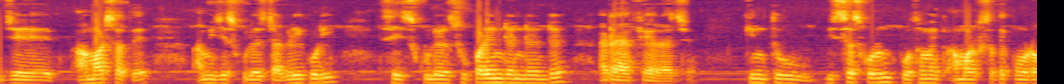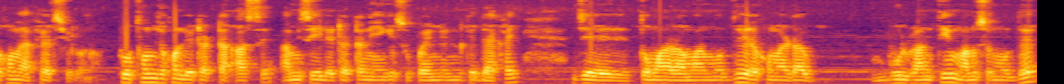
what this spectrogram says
যে, আমার সাথে আমি যে স্কুলে চাকরি করি, সেই স্কুলের সুপারিনটেন্ডেন্টের একটা অ্যাফেয়ার আছে। কিন্তু বিশ্বাস করুন, প্রথমে আমার সাথে কোনো রকম অ্যাফেয়ার ছিল না। প্রথম যখন লেটারটা আসে, আমি সেই লেটারটা নিয়ে গিয়ে সুপারিনটেন্ডেন্টকে দেখাই যে, তোমার আমার মধ্যে এরকম একটা ভুলভ্রান্তি মানুষের মধ্যে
